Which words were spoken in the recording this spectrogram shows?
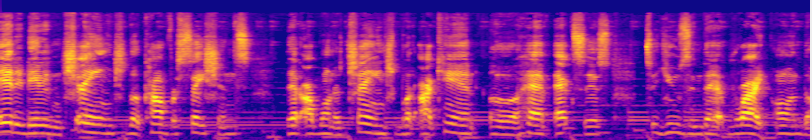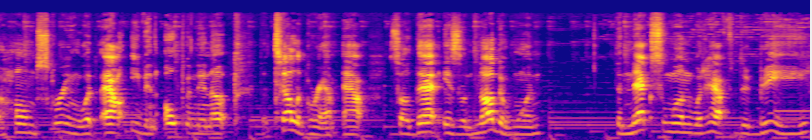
edit it and change the conversations that I want to change, but I can uh, have access to using that right on the home screen without even opening up the Telegram app. So that is another one. The next one would have to be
